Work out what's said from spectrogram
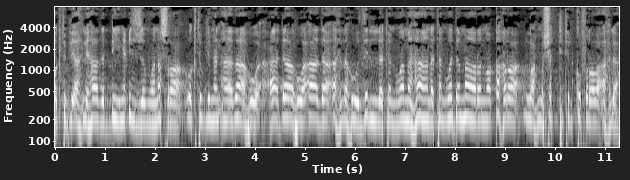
اكتب لأهل هذا الدين عزا ونصرا. واكتب لمن آذاه وعاداه وآذى أهله ذلة ومهانة ودمارا وقهرا. اللهم شتت الكفر وأهله.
